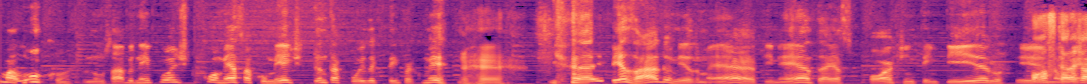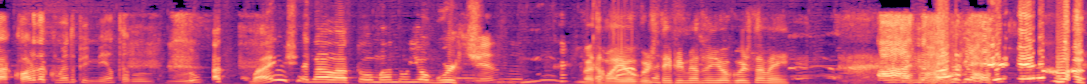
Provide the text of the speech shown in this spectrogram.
maluco. Tu não sabe nem por onde tu começa a comer de tanta coisa que tem para comer. É. Pesado mesmo. É pimenta, é forte em tempero. Nossa, os não caras é- já acordam comendo pimenta. Lu, Vai chegar lá tomando iogurte. Jesus. Vai tomar iogurte, tem pimenta no iogurte também. Ah, não, velho.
